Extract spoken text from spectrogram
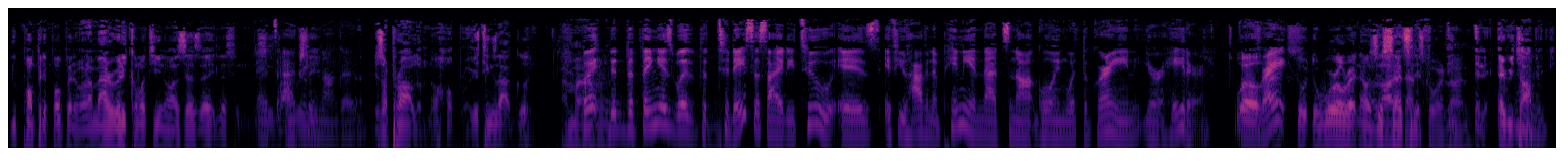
You pumping it, pumping it. When a man really come up to you now and says, hey, listen, this is It's not actually really, not good. There's a problem. No, bro, your thing's not good. I'm, But I'm- the, the thing is with the, today's society too is if you have an opinion that's not going with the grain, you're a hater. Well, Right. The, the world right now is A just lot of that's sensitive going in- on. in, every mm-hmm. topic.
